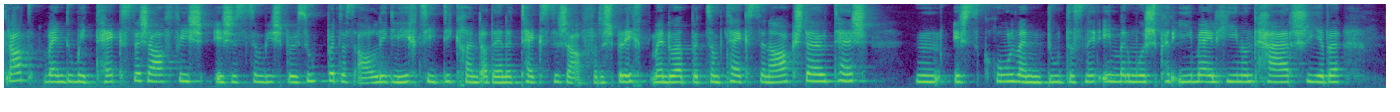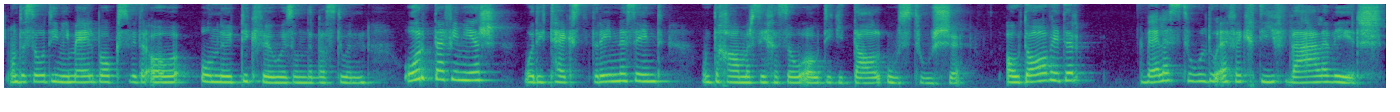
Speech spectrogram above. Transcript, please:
Gerade wenn du mit Texten schaffst, ist es zum Beispiel super, dass alle gleichzeitig an diesen Texten arbeiten Das spricht, wenn du jemanden zum Texten angestellt hast, dann ist es cool, wenn du das nicht immer musst per E-Mail hin und her schreiben und so deine Mailbox wieder auch unnötig füllen, sondern dass du einen Ort definierst, wo die Texte drinnen sind und dann kann man sich so auch digital austauschen. Auch da wieder, welches Tool du effektiv wählen wirst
